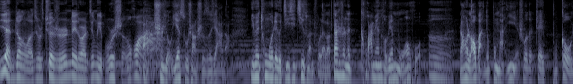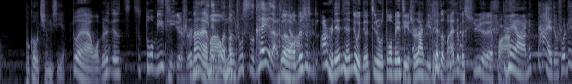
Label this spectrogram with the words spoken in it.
验证了，就是确实那段经历不是神话啊是有耶稣上十字架的，因为通过这个机器计算出来了，但是呢，画面特别模糊，嗯，然后老板就不满意，说的这不够不够清晰，对啊，我们是这这多媒体时代嘛，你得给我弄出四 K 的来，对，我们是二十年前就已经进入多媒体时代，你这怎么还这么虚啊？这画对呀、那大爷就说这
